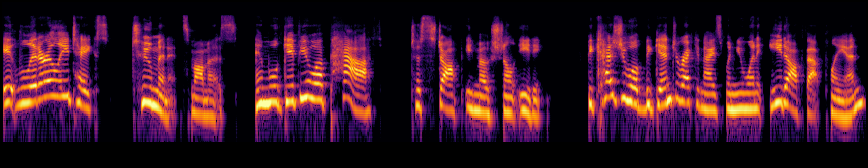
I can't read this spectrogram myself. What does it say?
It literally takes two minutes, mamas, and will give you a path to stop emotional eating because you will begin to recognize when you want to eat off that plan,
